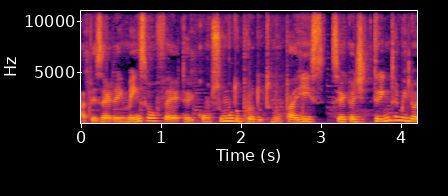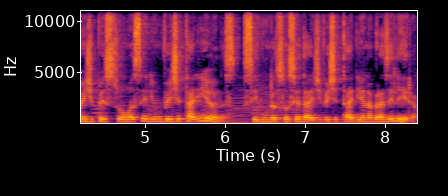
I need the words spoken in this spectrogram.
Apesar da imensa oferta e consumo do produto no país, cerca de 30 milhões de pessoas seriam vegetarianas, segundo a Sociedade Vegetariana Brasileira.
